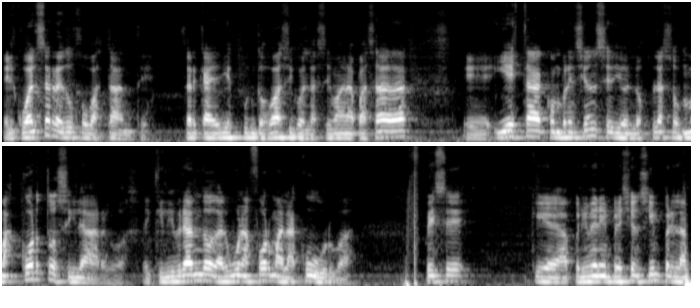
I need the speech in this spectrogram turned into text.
el cual se redujo bastante, cerca de 10 puntos básicos la semana pasada eh, y esta comprensión se dio en los plazos más cortos y largos, equilibrando de alguna forma la curva, pese que a primera impresión siempre la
